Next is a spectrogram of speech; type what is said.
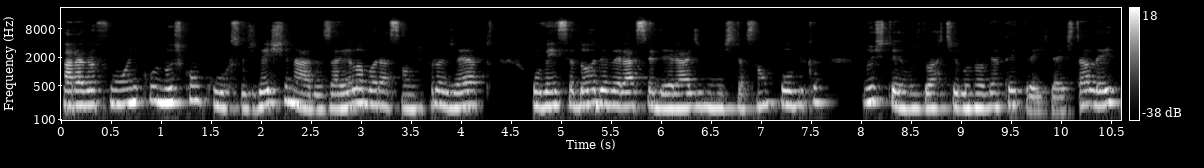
Parágrafo único. Nos concursos destinados à elaboração de projeto, o vencedor deverá ceder à administração pública, nos termos do artigo 93 desta lei,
